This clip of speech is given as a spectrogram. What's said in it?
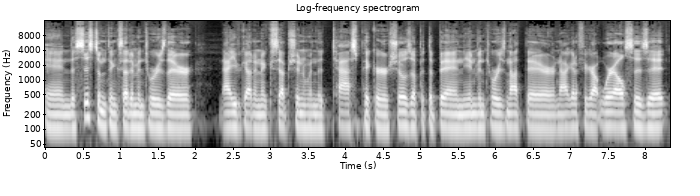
and the system thinks that inventory is there, now you've got an exception when the task picker shows up at the bin, the inventory is not there. Now I got to figure out where else is it,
